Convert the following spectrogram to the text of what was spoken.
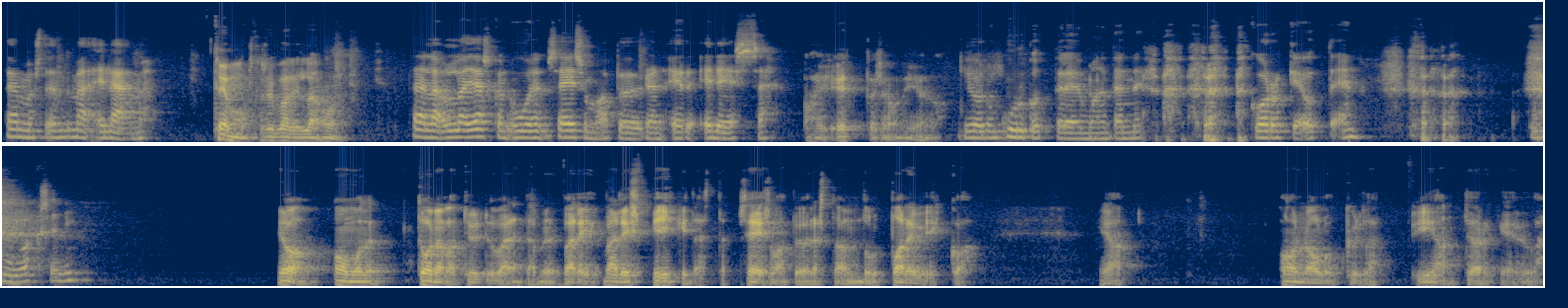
Tämmöistä on tämä elämä. Semmoista se välillä on. Täällä ollaan Jaskan uuden seisomapöydän er- edessä. Ai että se on hienoa. Joudun kurkottelemaan tänne korkeuteen puhuakseni. Joo, on muuten todella tyytyväinen tämmöinen väli, välispiikki tästä seisomapöydästä. On tullut pari viikkoa. Ja on ollut kyllä ihan törkeä hyvä.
